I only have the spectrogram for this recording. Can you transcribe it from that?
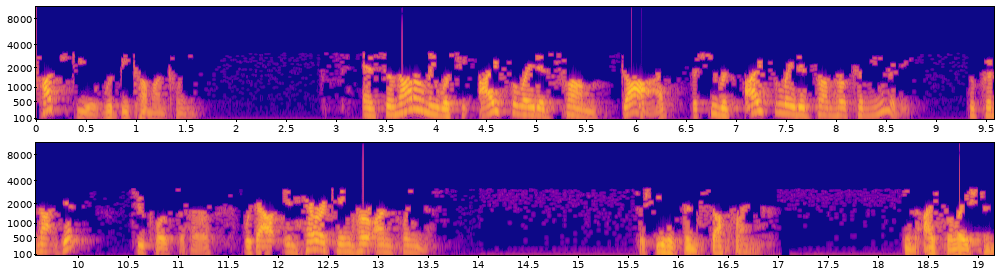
touched you would become unclean. And so not only was she isolated from God, but she was isolated from her community, who could not get too close to her without inheriting her uncleanness. So she has been suffering in isolation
